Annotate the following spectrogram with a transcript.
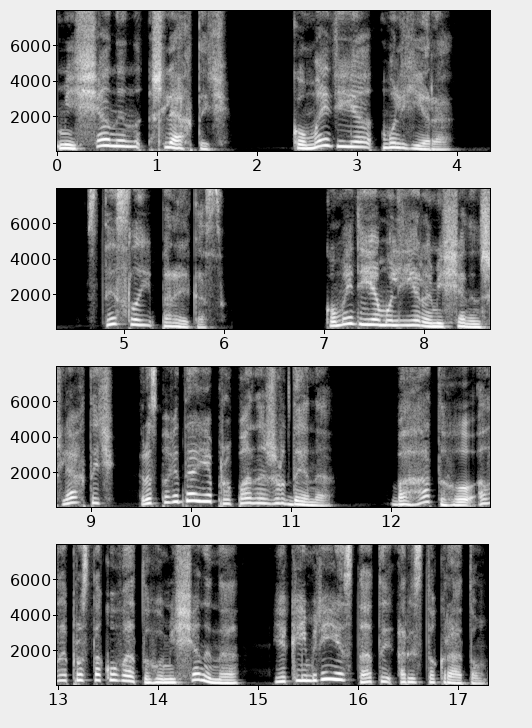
Міщанин Шляхтич. Комедія Мольєра. Стислий переказ. Комедія Мольєра Міщанин Шляхтич розповідає про пана Журдена, багатого, але простакуватого міщанина, який мріє стати аристократом.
